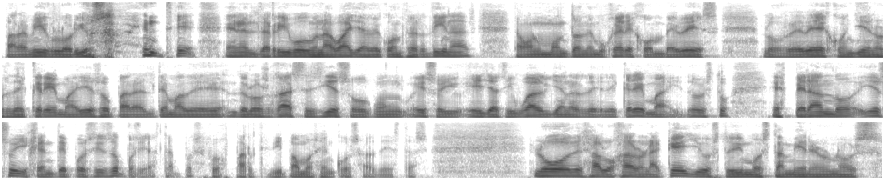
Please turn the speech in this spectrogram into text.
para mí gloriosamente en el derribo de una valla de concertinas. Estaban un montón de mujeres con bebés los bebés con llenos de crema y eso para el tema de, los gases y eso con eso y ellas igual llenas de, crema y todo esto esperando y eso y gente pues eso pues ya está pues, pues participamos en cosas de estas. Luego desalojaron aquello estuvimos también en unos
